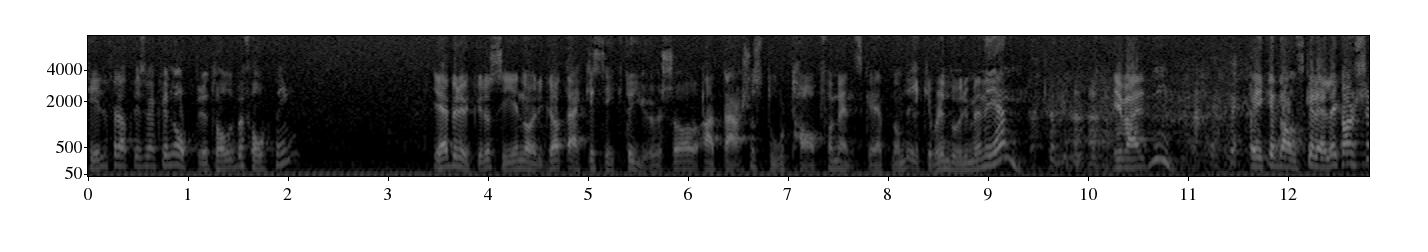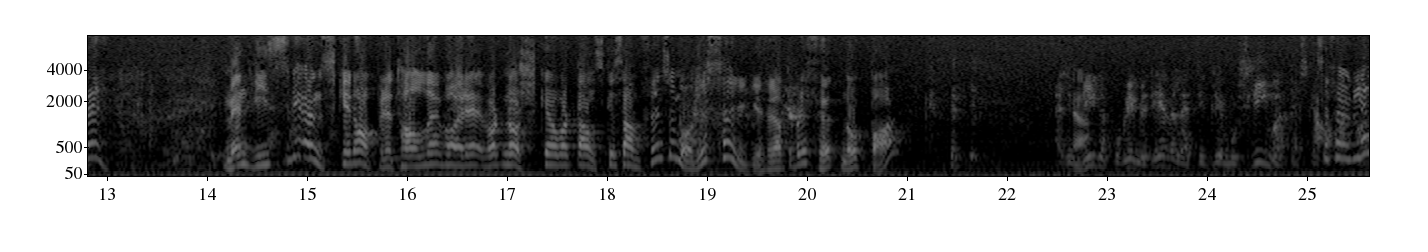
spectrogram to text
til for at vi skal kunne opprettholde befolkningen. Jeg bruker å si i Norge at det er ikke sikkert det gjør så at det er så stort tap for menneskeheten om det ikke blir nordmenn igjen i verden. Og ikke dansker heller, kanskje. Men hvis vi ønsker å opprettholde våre, vårt norske og vårt danske samfunn, så må vi jo sørge for at det blir født nok barn. Altså, en Det problemet, det er vel, at det blir muslimer, der skal Selvfølgelig.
